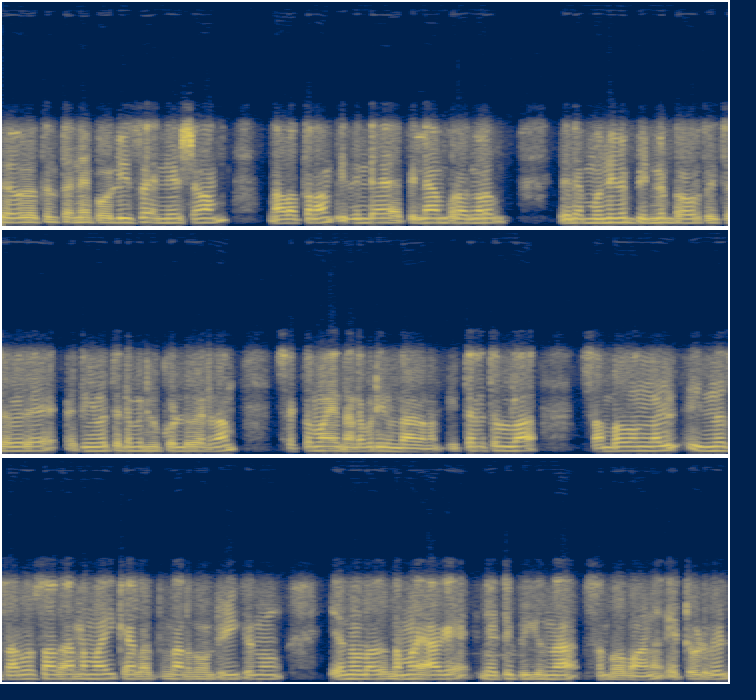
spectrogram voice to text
ഗൗരവത്തിൽ തന്നെ പോലീസ് അന്വേഷണം നടത്തണം. ഇതിന്റെ പിന്നാമ്പുറങ്ങളും ഇതിന്റെ മുന്നിലും പിന്നിലും പ്രവർത്തിച്ചവരെ നിയമത്തിന്റെ മുന്നിൽ കൊണ്ടുവരണം. ശക്തമായ നടപടി ഉണ്ടാകണം. ഇത്തരത്തിലുള്ള സംഭവങ്ങൾ ഇന്ന് സർവസാധാരണമായി കേരളത്തിൽ നടന്നുകൊണ്ടിരിക്കുന്നു എന്നുള്ളത് നമ്മളെ ആകെ ഞെട്ടിപ്പിക്കുന്ന സംഭവമാണ്. ഏറ്റവും ഒടുവിൽ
